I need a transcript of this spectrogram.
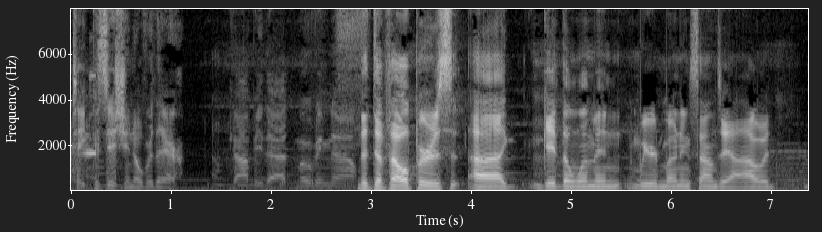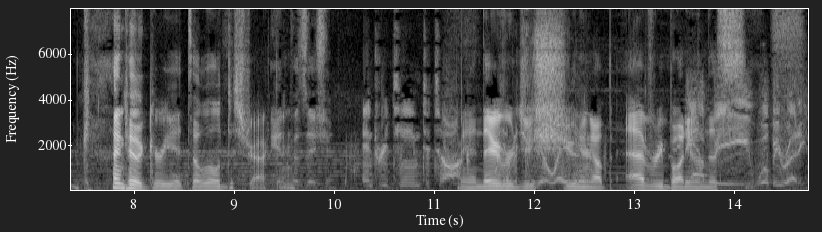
Take position over there. The developers uh, gave the women weird moaning sounds. Yeah, I would kind of agree. It's a little In distracting. position. Entry team to talk. Man, they We were just DOA shooting here. up everybody in this. We'll be ready.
